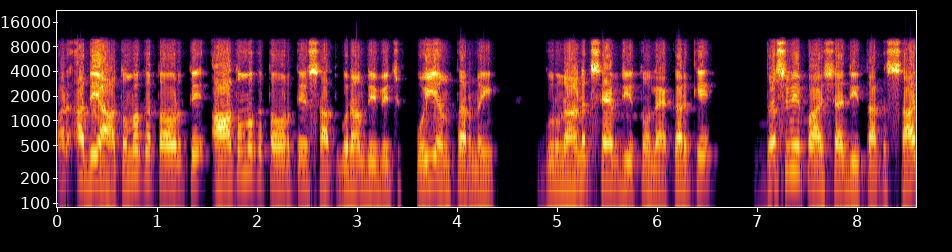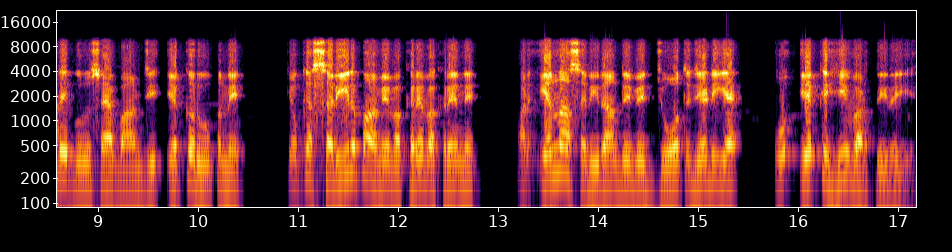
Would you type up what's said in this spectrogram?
ਪਰ ਅਧਿਆਤਮਕ ਤੌਰ ਤੇ, ਆਤਮਿਕ ਤੌਰ ਤੇ ਸਤਿਗੁਰਾਂ ਦੇ ਵਿੱਚ ਕੋਈ ਅੰਤਰ ਨਹੀਂ। ਗੁਰੂ ਨਾਨਕ ਸਾਹਿਬ ਜੀ ਤੋਂ ਲੈ ਕਰਕੇ ਦਸਵੇਂ ਪਾਤਸ਼ਾਹ ਜੀ ਤੱਕ ਸਾਰੇ ਗੁਰੂ ਸਾਹਿਬਾਨ ਜੀ ਇੱਕ ਰੂਪ ਨੇ, ਕਿਉਂਕਿ ਸਰੀਰ ਭਾਵੇਂ ਵੱਖਰੇ ਵੱਖਰੇ ਨੇ, ਪਰ ਇਹਨਾਂ ਸਰੀਰਾਂ ਦੇ ਵਿੱਚ ਜੋਤ ਜਿਹੜੀ ਹੈ ਉਹ ਇੱਕ ਹੀ ਵਰਤੀ ਰਹੀ ਹੈ।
